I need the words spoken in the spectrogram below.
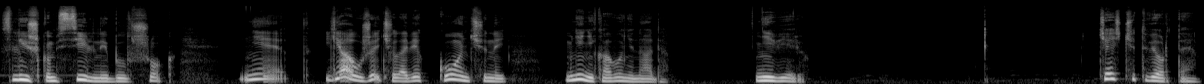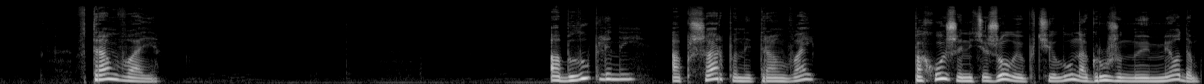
Слишком сильный был шок. Нет, я уже человек конченый. Мне никого не надо. Не верю. Часть четвертая. В трамвае. Облупленный, обшарпанный трамвай похожий на тяжелую пчелу, нагруженную медом,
